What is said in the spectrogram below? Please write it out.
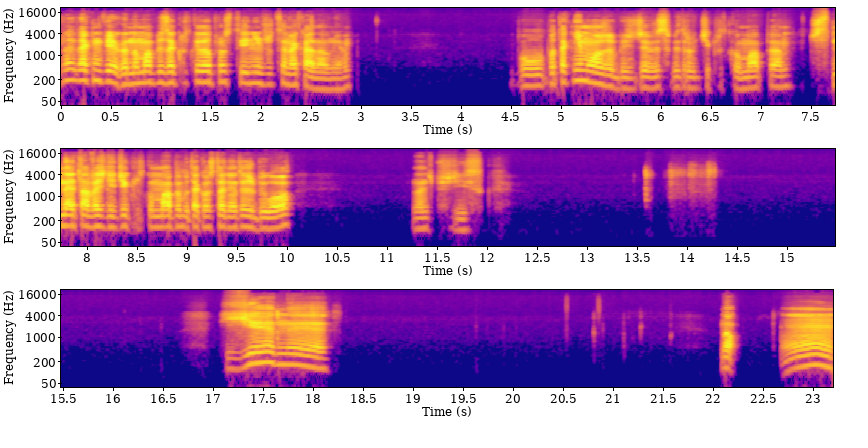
No tak jak mówiłem, no mapy za krótkie to po prostu je nie wrzucę na kanał, nie? Bo, bo tak nie może być, że wy sobie zrobicie krótką mapę. Czy z neta weźmiecie krótką mapę, bo tak ostatnio też było. Znać przycisk. Jeny. No. Mm.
